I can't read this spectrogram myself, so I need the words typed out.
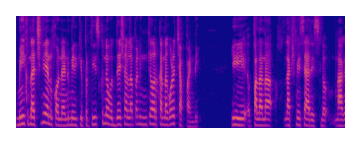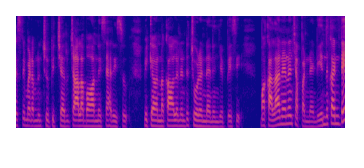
మీకు నచ్చినాయి అనుకోండి అండి మీకు ఇప్పుడు తీసుకునే ఉద్దేశంలో పైన ఇంకెవరికన్నా కూడా చెప్పండి. ఈ పలానా లక్ష్మీ శారీస్లో నాగశ్రీ మేడం నుంచి చూపించారు చాలా బాగున్నాయి శారీస్. మీకు ఏమన్నా కావాలంటే చూడండి అని చెప్పేసి. మాకు అలానేనని చెప్పండి అండి. ఎందుకంటే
